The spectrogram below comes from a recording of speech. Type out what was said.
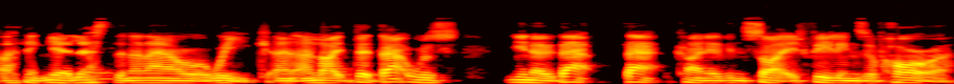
I think, yeah, less than an hour a week. And, and like that, that was, you know, that that kind of incited feelings of horror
